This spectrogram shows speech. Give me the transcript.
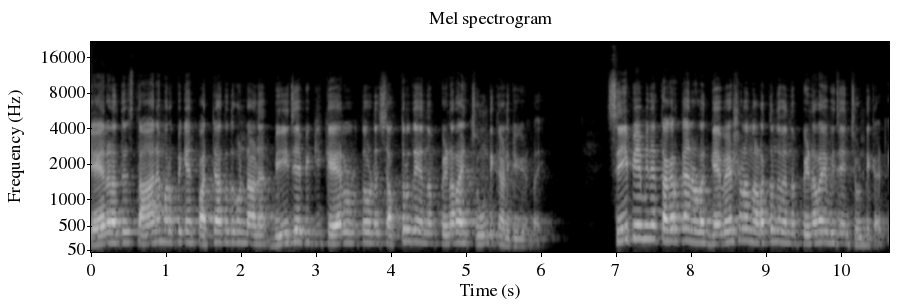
കേരളത്തിൽ സ്ഥാനമുറപ്പിക്കാൻ പറ്റാത്തത് കൊണ്ടാണ് ബി ജെ പിക്ക് കേരളത്തോട് ശത്രുതയെന്നും പിണറായി ചൂണ്ടിക്കാണിക്കുകയുണ്ടായി. സി പി എമ്മിനെ തകർക്കാനുള്ള ഗവേഷണം നടക്കുന്നുവെന്നും പിണറായി വിജയൻ ചൂണ്ടിക്കാട്ടി.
